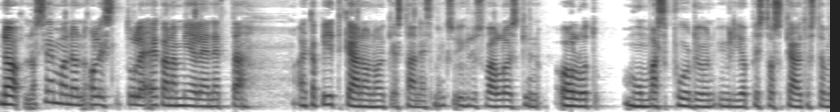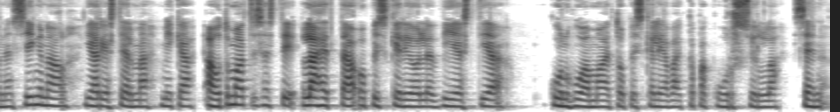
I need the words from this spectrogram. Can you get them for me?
No, no semmoinen olisi, tulee ekana mieleen, että aika pitkään on oikeastaan esimerkiksi Yhdysvalloissakin ollut muun muassa Purduen yliopistossa käytössä tämmöinen Signal-järjestelmä, mikä automaattisesti lähettää opiskelijoille viestiä, kun huomaa, että opiskelija vaikkapa kurssilla sen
